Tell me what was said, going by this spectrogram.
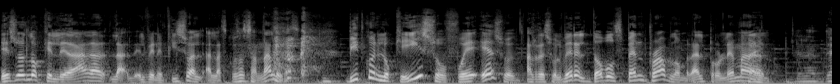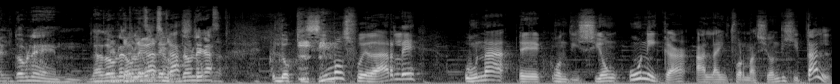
Eso es lo que le da la, la, el beneficio a, a, las cosas análogas. Bitcoin lo que hizo fue eso, al resolver el double spend problem, ¿verdad? El problema claro. del, del, doble, la doble, doble, gasto, gasto. doble gasto. Lo que hicimos fue darle una eh, condición única a la información digital.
